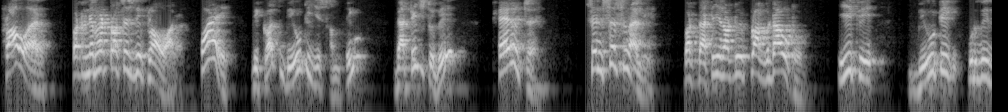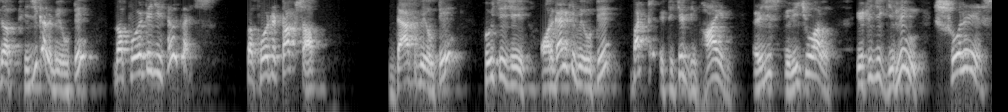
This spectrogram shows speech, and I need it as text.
flower, but never touches the flower. Why? Because beauty is something that is to be felt sensationally, but that is not to be plucked out. If beauty could be the physical beauty, the poet is helpless. The poet talks of that beauty, who a organic beauty but it is a divine it is a spiritual it is giving solace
